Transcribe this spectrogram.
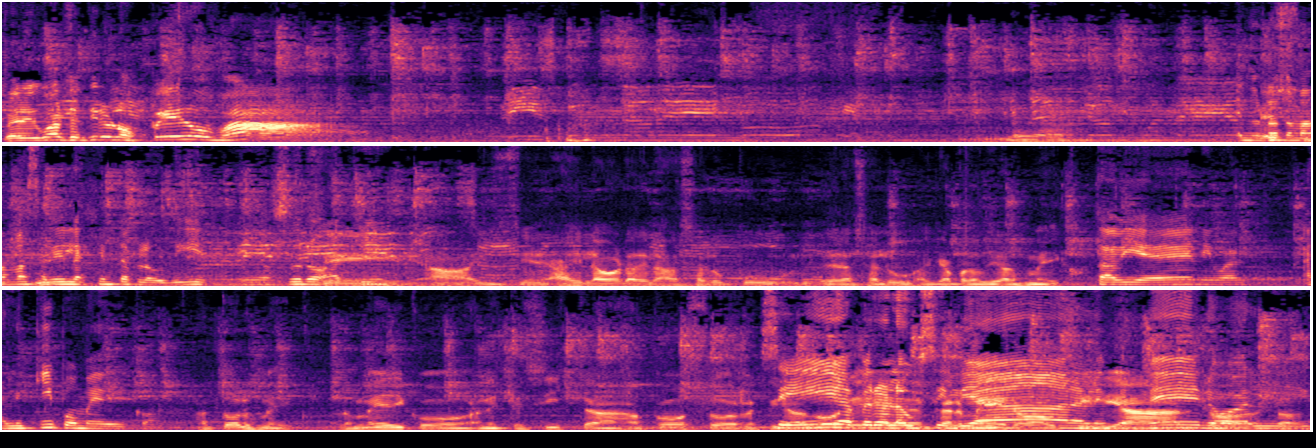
Pero igual te tiro unos pedos, va. En un rato más va a salir la gente a aplaudir. Y nosotros aquí. Sí, ay, sí, ay, la hora de la salud pública, de la salud, hay que aplaudir a los médicos, Está bien, igual. Al equipo médico. a todos los médicos, los médicos, anestesistas, acoso, Sí, respiradores, pero al auxiliar, al auxiliar, enfermero, todo, al todo.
